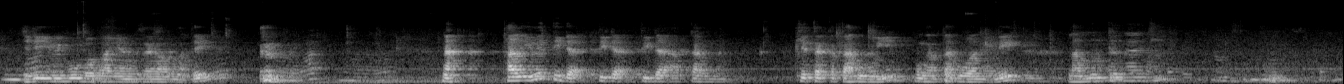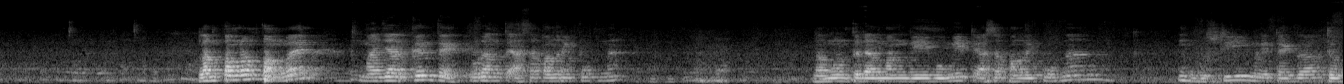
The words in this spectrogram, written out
Jadi ibu bapak yang saya hormati, nah hal ini tidak tidak tidak akan kita ketahui pengetahuan ini lamun teu Lempeng-lempeng we majarkeun teh urang teh asa pangripuhna. Lamun teu damang di bumi teh asa pangripuhna. Hmm, Gusti tuh.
